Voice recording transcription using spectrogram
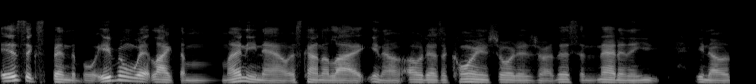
is expendable even with like the money now it's kind of like you know oh there's a coin shortage or this and that and then you you know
